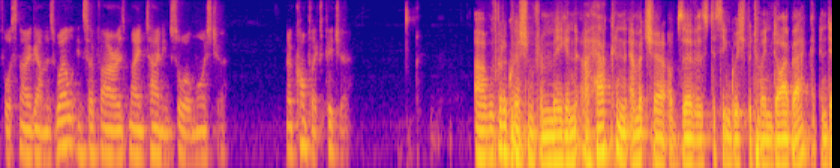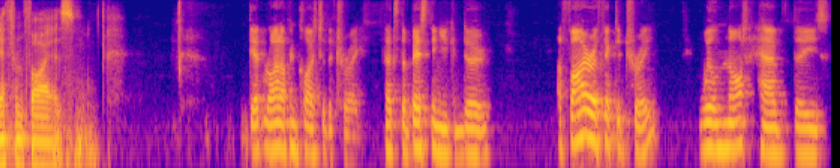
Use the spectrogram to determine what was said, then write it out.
for snow gum as well insofar as maintaining soil moisture. A complex picture. Uh, we've got a question from Megan. Uh, how can amateur observers distinguish between dieback and death from fires? Get right up and close to the tree. That's the best thing you can do. A fire affected tree will not have these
